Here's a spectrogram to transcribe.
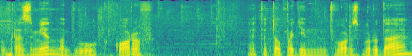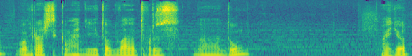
в размен на двух коров это топ-1 Творс Бруда во вражеской команде и топ-2 на Творс Дум. Пойдет.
